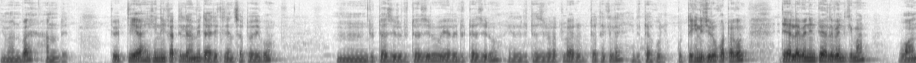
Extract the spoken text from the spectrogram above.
ইমান বাই হাণ্ড্ৰেড তো এতিয়া এইখিনি কাটিলে আমি ডাইৰেক্টলি এনচাৰটো আহিব। দুটা জিৰ' দুটা জিৰ' ইয়াৰে দুটা জিৰ' ইয়াৰে দুটা জিৰ' কাটিলোঁ আৰু দুটা থাকিলে এই দুটা গ'ল। গোটেইখিনি জিৰ' কটা গ'ল। এতিয়া এলেভেন ইণ্টু এলেভেন কিমান? One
